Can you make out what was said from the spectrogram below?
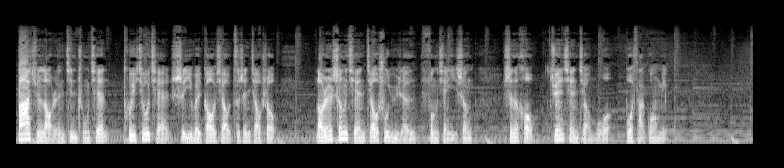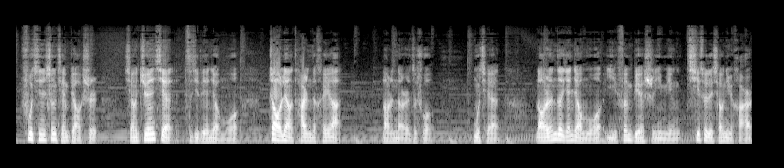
八旬老人靳崇谦退休前是一位高校资深教授，老人生前教书育人，奉献一生，身后捐献角膜，播撒光明。父亲生前表示，想捐献自己的眼角膜，照亮他人的黑暗。老人的儿子说，目前。老人的眼角膜已分别使一名七岁的小女孩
